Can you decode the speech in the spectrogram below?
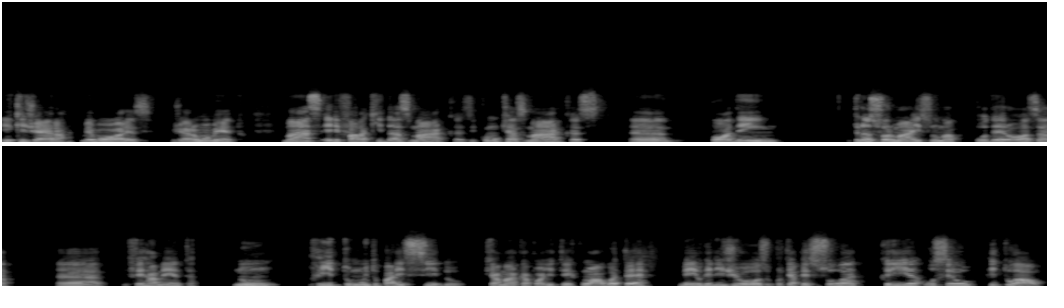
e que gera memórias, gera um momento. Mas ele fala aqui das marcas e como que as marcas uh, podem transformar isso numa poderosa uh, ferramenta, num rito muito parecido que a marca pode ter com algo até meio religioso, porque a pessoa cria o seu ritual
